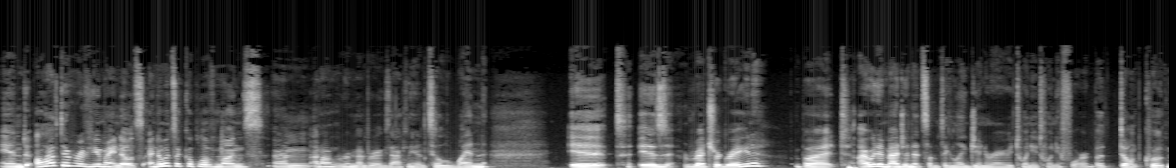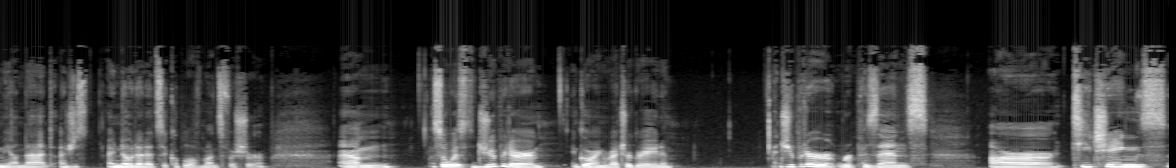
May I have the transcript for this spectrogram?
And I'll have to review my notes. I know it's a couple of months. Um, I don't remember exactly until when it is retrograde, but I would imagine it's something like January 2024. But don't quote me on that. I just I know that it's a couple of months for sure. Um, so with Jupiter going retrograde, Jupiter represents our teachings,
